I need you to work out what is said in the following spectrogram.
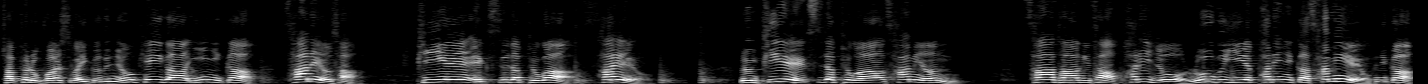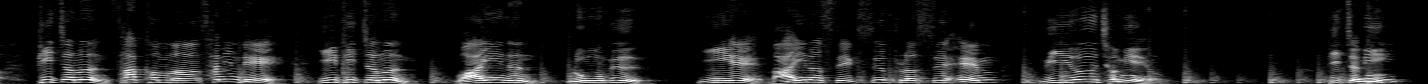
좌표를 구할 수가 있거든요. k가 2니까 4네요, 4. b의 x 좌표가 4예요. 그럼 b의 x 좌표가 4면 4 더하기 4, 8이죠. 로그 2의 8이니까 3이에요. 그러니까 b점은 4,3인데 이 b점은 y는 로그 2의 마이너스 x 플러스 m 위의 점이에요. b점이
